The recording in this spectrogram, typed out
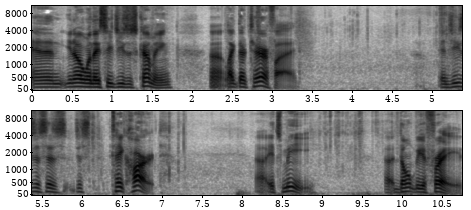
and you know, when they see Jesus coming, uh, like they're terrified. And Jesus says, just take heart. Uh, it's me. Uh, don't be afraid.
